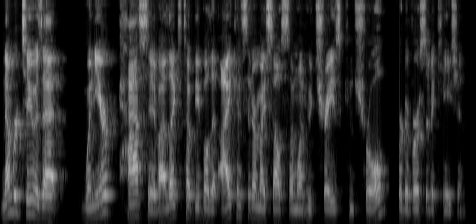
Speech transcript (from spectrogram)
Number 2 is that when you're passive, I like to tell people that I consider myself someone who trades control for diversification.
